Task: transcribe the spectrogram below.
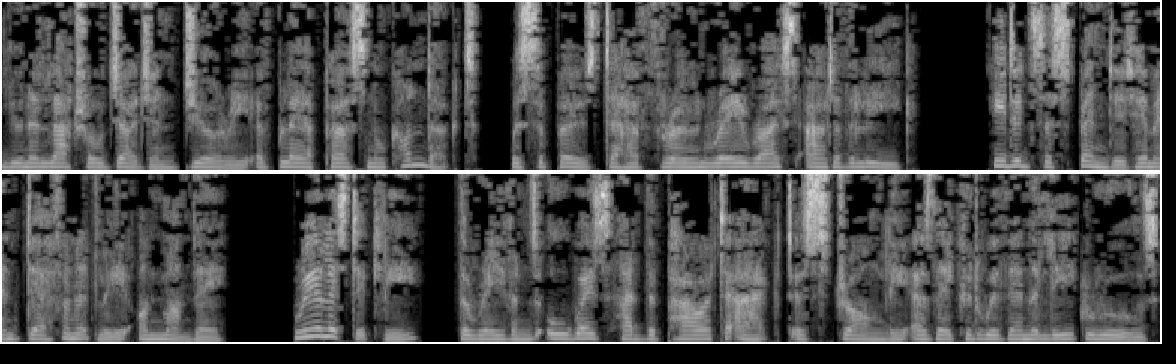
unilateral judge and jury of player personal conduct, was supposed to have thrown Ray Rice out of the league. He did suspended him indefinitely on Monday. Realistically, the Ravens always had the power to act as strongly as they could within the league rules,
